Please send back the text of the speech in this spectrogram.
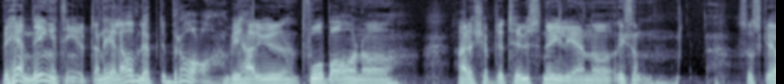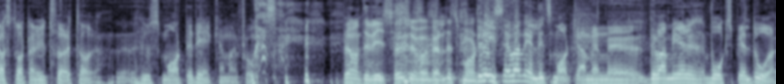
det hände ingenting utan det hela avlöpte bra. Vi hade ju två barn och hade köpt ett hus nyligen. Och liksom, så ska jag starta ett nytt företag. Hur smart är det kan man fråga sig. Ja, det visade sig vara väldigt smart. Det visade sig vara väldigt smart, ja, men eh, det var mer vågspel då.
